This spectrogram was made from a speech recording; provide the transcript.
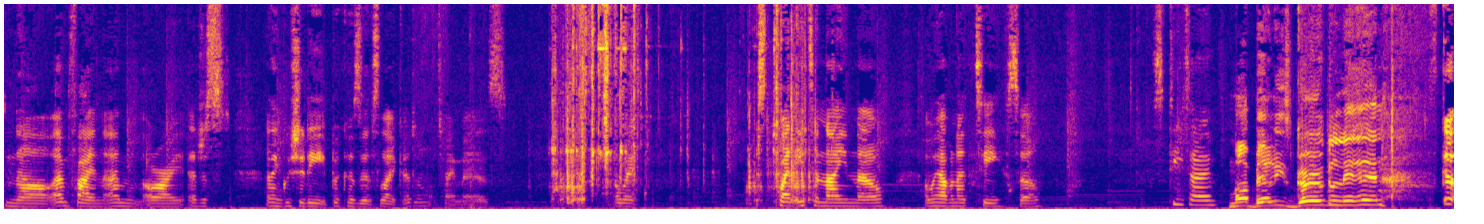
No, I'm fine. I'm alright. I just, I think we should eat because it's like, I don't know what time it is. Oh wait. It's 20 to 9 now and we haven't had tea, so. It's tea time. My belly's gurgling. Let's go.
